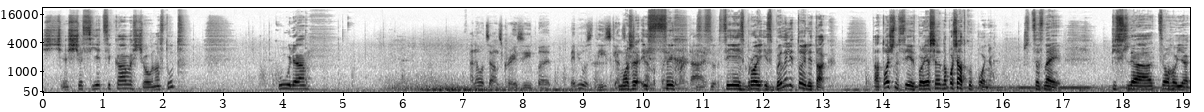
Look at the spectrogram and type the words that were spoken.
Ще щось є цікаве. Що у нас тут? Куля. I know it sounds crazy, but Може, із цих з цієї зброї і збили лі той літак? Та точно з цієї зброї. Я ще на початку поняв, що це з неї. Після цього, як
